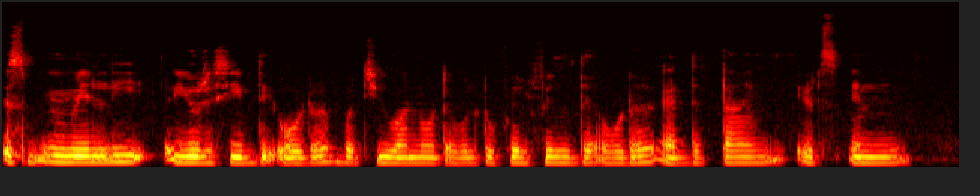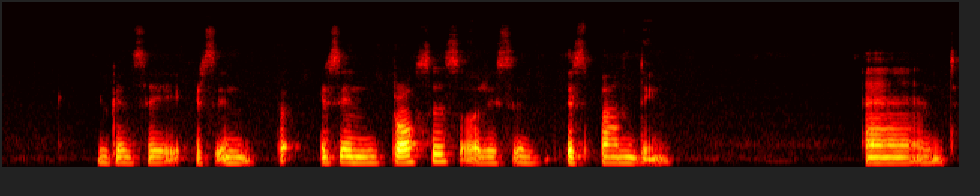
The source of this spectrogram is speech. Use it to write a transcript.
it's mainly you receive the order but you are not able to fulfill the order at the time it's in you can say it's in it's in process or it's in expanding and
